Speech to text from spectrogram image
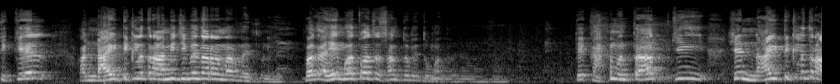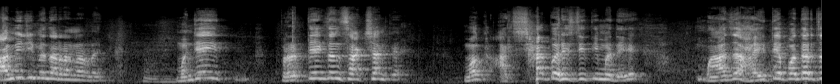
टिकेल आणि नाही टिकलं तर आम्ही जिम्मेदार राहणार नाहीत म्हणले. बघा हे महत्त्वाचं सांगतो मी तुम्हाला. ते काय म्हणतात की हे नाही टिकलं तर आम्ही जिम्मेदार राहणार नाही. म्हणजे प्रत्येकजण साक्षांक आहे. मग अशा परिस्थितीमध्ये माझं हायते पदार्थ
